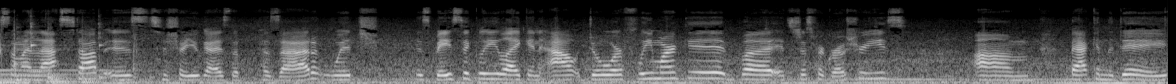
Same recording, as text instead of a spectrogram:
Right, so my last stop is to show you guys the Pazar, which is basically like an outdoor flea market, but it's just for groceries. Um, back in the day,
